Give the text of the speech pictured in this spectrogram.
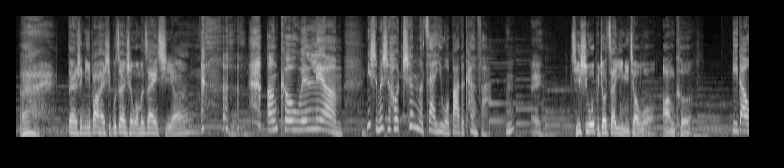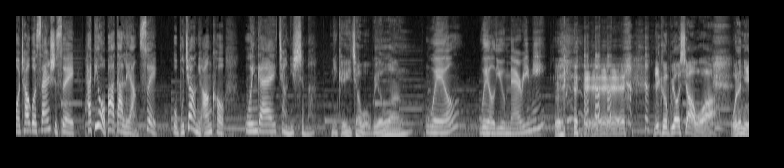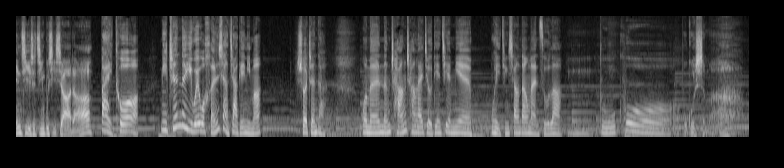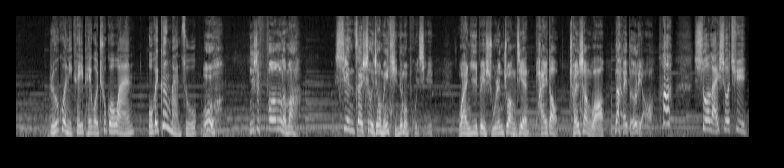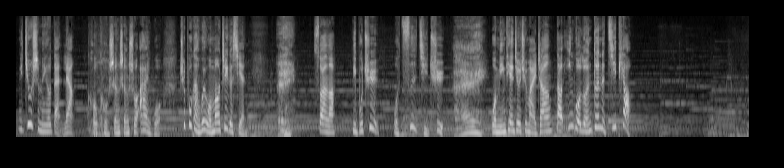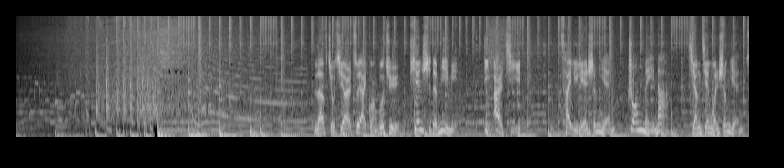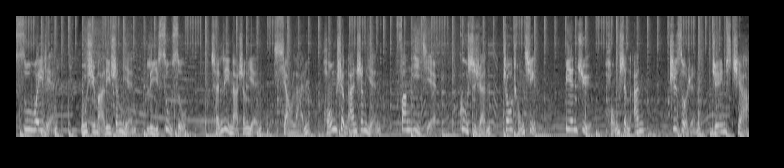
唉，但是你爸还是不赞成我们在一起啊。Uncle William，你什么时候这么在意我爸的看法？嗯，哎，其实我比较在意你叫我 uncle。你大我超过三十岁，还比我爸大两岁，我不叫你 Uncle，我应该叫你什么你可以叫我 Will 啊。？Will，Will you marry me？你可不要吓我啊！我的年纪是经不起吓的啊。拜托，你真的以为我很想嫁给你吗？说真的，我们能常常来酒店见面，我已经相当满足了。嗯，不过，不过什么啊？如果你可以陪我出国玩，我会更满足。哦，你是疯了吗？现在社交媒体那么普及，万一被熟人撞见、拍到、传上网，那还得了？哈说来说去，你就是没有胆量，口口声声说爱我，却不敢为我冒这个险。哎算了，你不去，我自己去。哎，我明天就去买张到英国伦敦的机票。Love 九七二最爱广播剧《天使的秘密》第二集，蔡李莲声演庄美娜，江坚文声演苏威廉，巫许玛丽声演李素素，陈丽娜声演小兰，洪胜安声演方艺杰，故事人周重庆，编剧洪胜安，制作人 James Chia。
